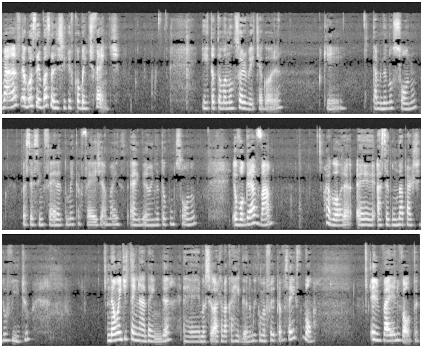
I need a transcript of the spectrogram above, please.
Mas eu gostei bastante, achei que ficou bem diferente. E tô tomando um sorvete agora, porque tá me dando sono. Pra ser sincera, tomei café já, mas é, eu ainda tô com sono. Eu vou gravar agora é, a segunda parte do vídeo. Não editei nada ainda. É, meu celular tava carregando, porque como eu falei pra vocês, bom, ele vai ele volta.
